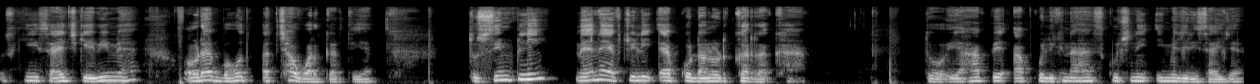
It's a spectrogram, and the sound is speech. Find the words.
उसकी साइज़ के बी में है, और ऐप बहुत अच्छा वर्क करती है। तो सिंपली मैंने एक्चुअली ऐप को डाउनलोड कर रखा है। तो यहाँ पे आपको लिखना है, कुछ नहीं image resizer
